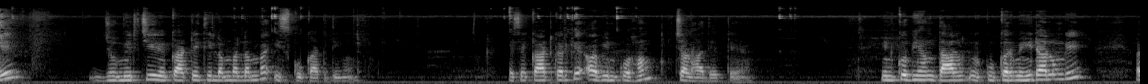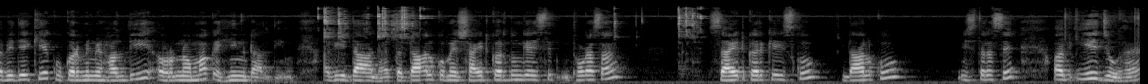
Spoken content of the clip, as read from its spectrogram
ये जो मिर्ची काटी थी लंबा लंबा, इसको काट दी हूँ। ऐसे काट करके अब इनको हम चढ़ा देते हैं। इनको भी हम दाल कुकर में ही डालूँगी। अभी देखिए, कुकर में मैं हल्दी और नमक, हींग डाल दी हूँ। अभी दाल है तो दाल को मैं साइड कर दूँगी ऐसे थोड़ा सा। साइड करके इसको, दाल को इस तरह से। अब ये जो है,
